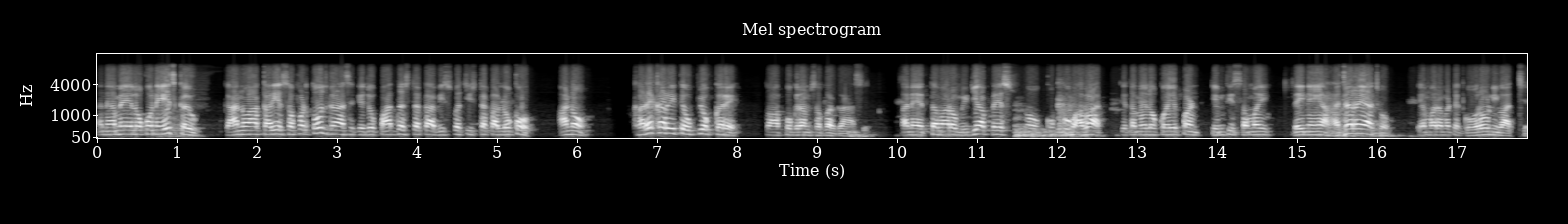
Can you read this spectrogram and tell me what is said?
અને અમે એ લોકોને એ જ કહ્યું કે આનો આ કાર્ય સફળ તો જ ગણાશે કે જો પાંચ દસ ટકા વીસ પચીસ ટકા લોકો આનો ખરેખર રીતે ઉપયોગ કરે, તો આ પ્રોગ્રામ સફળ ગણાશે. અને તમારો મીડિયા પ્રેસનો ખૂબ ખૂબ આભાર કે તમે લોકોએ પણ કિંમતી સમય લઈને અહીંયા હાજર રહ્યા છો. એ અમારા માટે ગૌરવની વાત છે.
